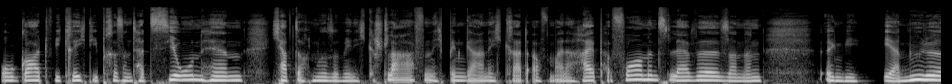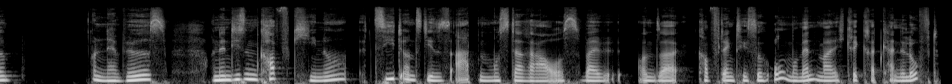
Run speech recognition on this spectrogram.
oh Gott, wie kriege ich die Präsentation hin? Ich habe doch nur so wenig geschlafen, ich bin gar nicht gerade auf meiner High-Performance-Level, sondern irgendwie eher müde und nervös. Und in diesem Kopfkino zieht uns dieses Atemmuster raus, weil unser Kopf denkt sich so, oh, Moment mal, ich krieg gerade keine Luft.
